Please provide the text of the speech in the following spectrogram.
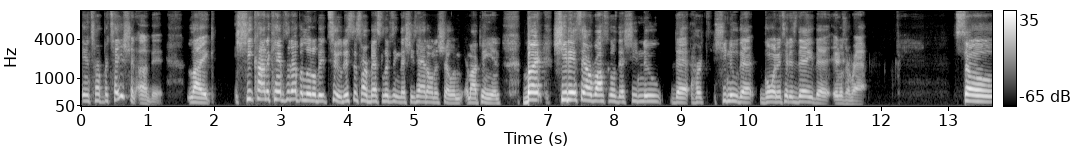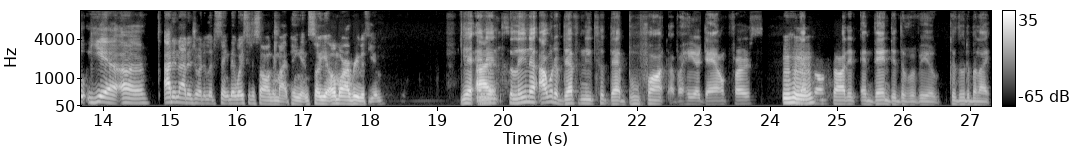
interpretation of it. Like she kind of camps it up a little bit too. This is her best lip sync that she's had on the show, in, in my opinion. But she did say on Roscoe's that she knew that her she knew that going into this day that it was a wrap. So yeah, uh, I did not enjoy the lip sync. They wasted the song, in my opinion. So yeah, Omar, I agree with you. Yeah, and I- then Salina, I would have definitely took that bouffant of her hair down 1st when Mhm. that song started, and then did the reveal because it would have been like,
